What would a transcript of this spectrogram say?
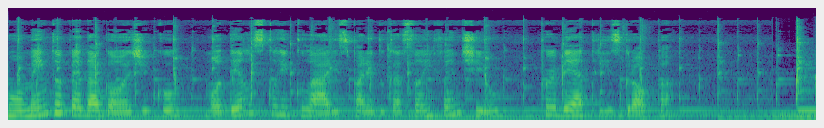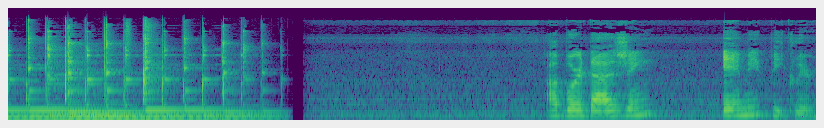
Momento Pedagógico Modelos Curriculares para Educação Infantil, por Beatriz Gropa. Abordagem M. Pickler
